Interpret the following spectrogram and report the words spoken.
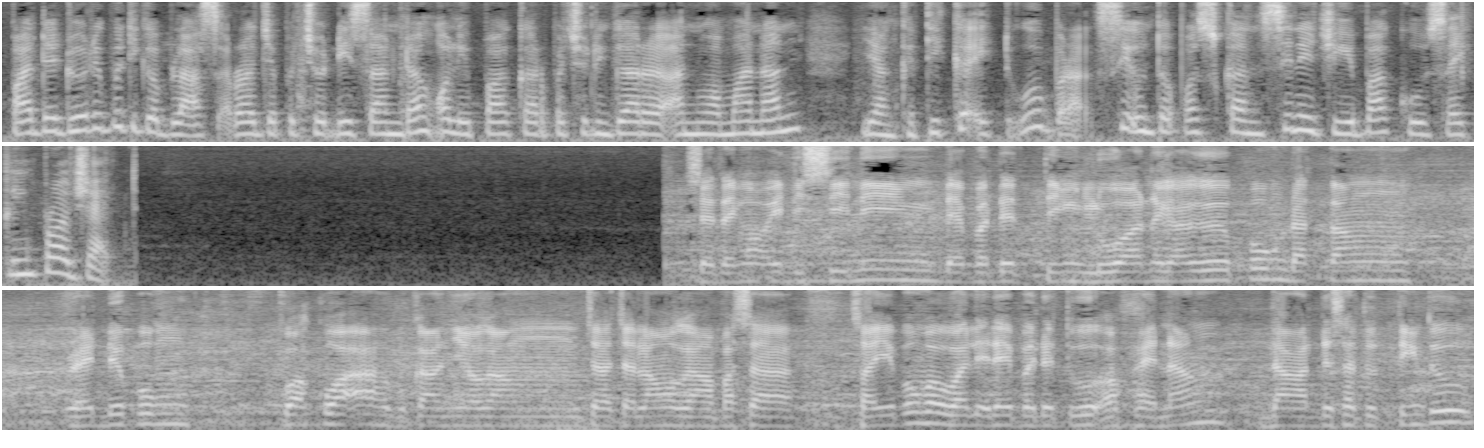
Pada 2013, Raja Pecut disandang oleh pakar pecut negara Anwar Manan yang ketika itu beraksi untuk pasukan Sinergi Baku Cycling Project saya tengok edisi ni daripada tim luar negara pun datang rider pun kuat-kuat lah bukannya orang calang-calang orang. Pasal saya pun baru balik daripada tu of Hanang. Dan ada satu tim tu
